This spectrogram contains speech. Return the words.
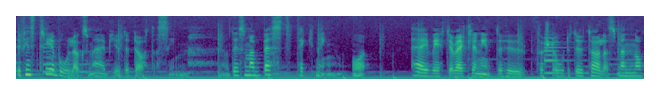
Det finns tre bolag som erbjuder datasim. Och det som har bäst täckning, och här vet jag verkligen inte hur första ordet uttalas, men något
